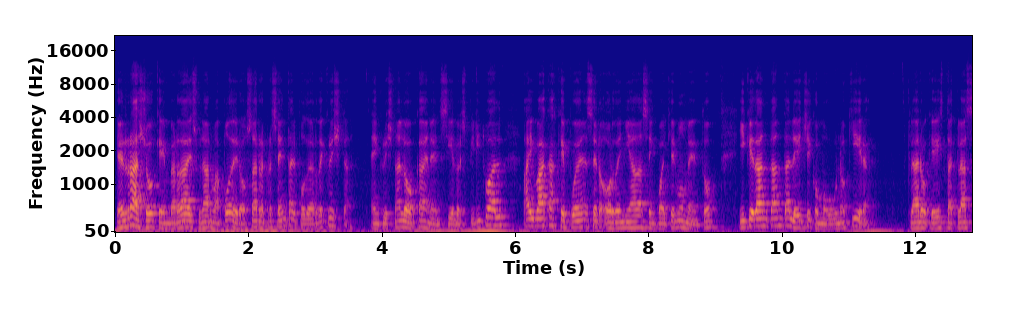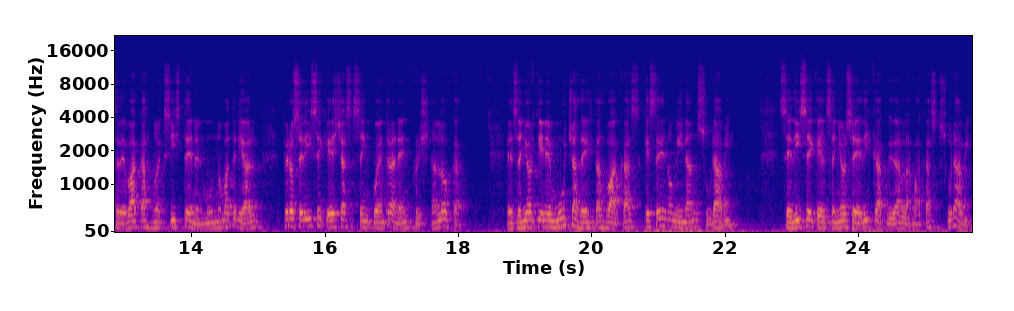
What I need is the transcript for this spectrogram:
el rayo, que en verdad es un arma poderosa, representa el poder de Krishna. En Krishna Loka, en el cielo espiritual, hay vacas que pueden ser ordeñadas en cualquier momento y que dan tanta leche como uno quiera. Claro que esta clase de vacas no existe en el mundo material, pero se dice que ellas se encuentran en Krishna Loka. El Señor tiene muchas de estas vacas que se denominan Surabi. Se dice que el Señor se dedica a cuidar las vacas Surabi.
